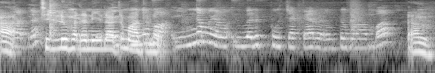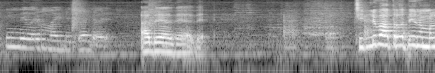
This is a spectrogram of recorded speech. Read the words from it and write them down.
ആ ചില്ലു ചില്ലുഭരണിയിലായിട്ട് മാറ്റണം അതെ അതെ അതെ. ചില്ല് പാത്രത്തിൽ നമ്മൾ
